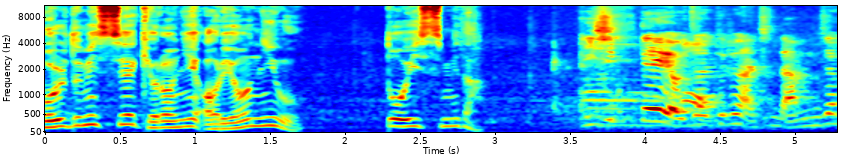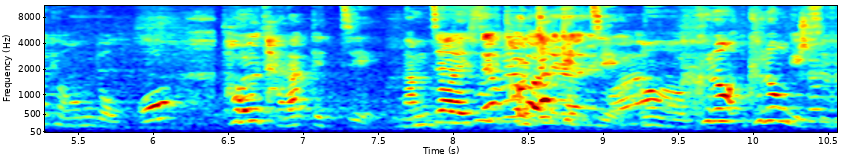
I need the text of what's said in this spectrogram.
골드미스의 결혼이 어려운 이유 또 있습니다. 20대 여자들은 아직 남자 경험도 없고 덜 달았겠지. 남자의 손이 덜 세월간이라는 탔겠지. 거야? 어, 그런 그런 게 있어요.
